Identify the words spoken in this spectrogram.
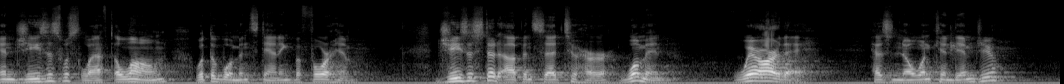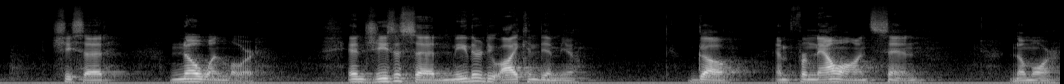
and Jesus was left alone with the woman standing before him. Jesus stood up and said to her, Woman, where are they? Has no one condemned you? She said, No one, Lord. And Jesus said, Neither do I condemn you. Go, and from now on, sin no more.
